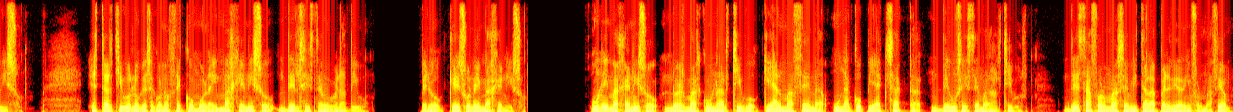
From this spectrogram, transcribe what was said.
.iso. Este archivo es lo que se conoce como la imagen ISO del sistema operativo. Pero, ¿qué es una imagen ISO? Una imagen ISO no es más que un archivo que almacena una copia exacta de un sistema de archivos. De esta forma se evita la pérdida de información,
